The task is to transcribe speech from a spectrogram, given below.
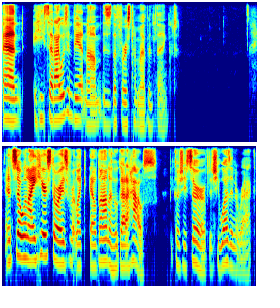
And he said, I was in Vietnam. This is the first time I've been thanked. And so when I hear stories for like Eldana, who got a house because she served and she was in Iraq,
